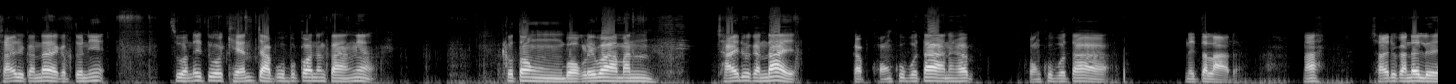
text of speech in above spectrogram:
ใช้ด้วยกันได้กับตัวนี้ ส่วนไอตัวแขนจับอุปกรณ์ต่างๆ เนี่ย ก็ต้องบอกเลยว่ามันใช้ด้วยกันได้กับของคูโบต้านะครับ ของคูโบต้าในตลาดนะใช้ด้วยกันได้เลย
